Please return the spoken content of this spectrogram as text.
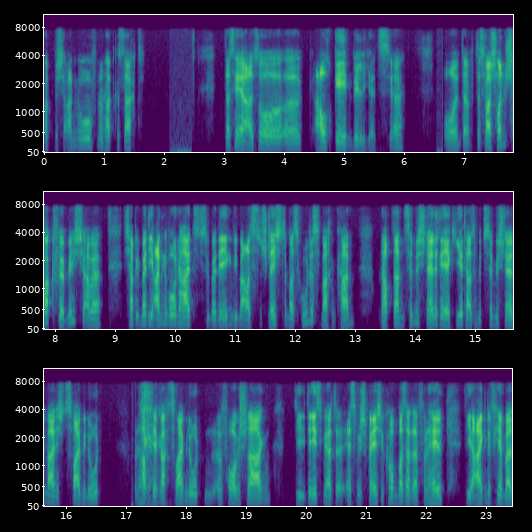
hat mich angerufen und hat gesagt, dass er also äh, auch gehen will jetzt. Ja? Und äh, das war schon ein Schock für mich, aber ich habe immer die Angewohnheit zu überlegen, wie man aus Schlechtem was Gutes machen kann und habe dann ziemlich schnell reagiert, also mit ziemlich schnell meine ich zwei Minuten und habe dem nach zwei Minuten äh, vorgeschlagen, die Idee ist mir also erst im Gespräch gekommen, was er davon hält, die eigene Firma,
